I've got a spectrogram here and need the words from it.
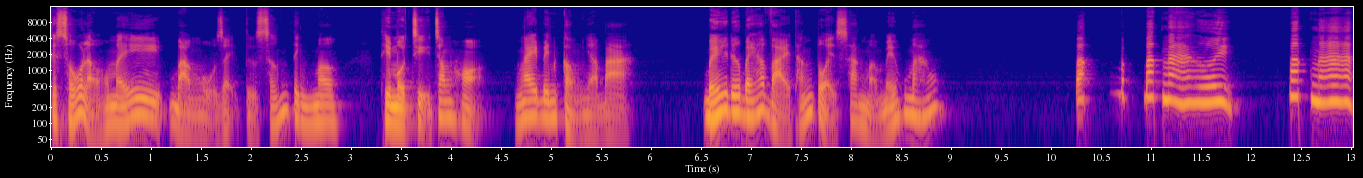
cái số là hôm ấy bà ngủ dậy từ sớm tinh mơ thì một chị trong họ ngay bên cổng nhà bà bế đứa bé vài tháng tuổi sang mà mếu máo. Bác bác, bác nga ơi bác nga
